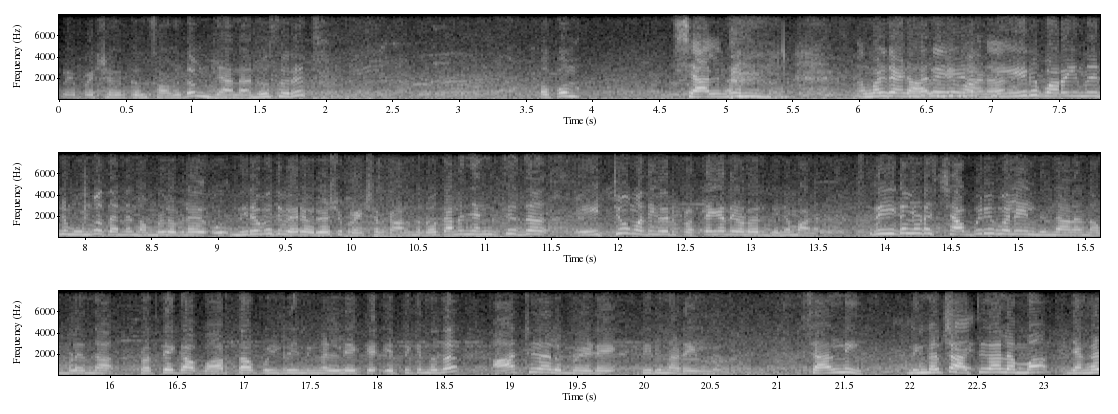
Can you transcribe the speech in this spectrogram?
പ്രിയ പ്രേക്ഷകർക്കും സ്വാഗതം. ഞാൻ അനു സുരജ്. ഒപ്പം ശാലിനി. നമ്മൾ രണ്ടുപേരുമാണ് പേര് പറയുന്നതിന് മുമ്പ് തന്നെ നമ്മളിവിടെ നിരവധി പേരെ ഒരു പക്ഷേ പ്രേക്ഷകർ കാണുന്നുണ്ടോ? കാരണം ഞങ്ങൾക്ക് ഇത് ഏറ്റവും അധികം ഒരു പ്രത്യേകതയുള്ള ഒരു ദിനമാണ്. സ്ത്രീകളുടെ ശബരിമലയിൽ നിന്നാണ് നമ്മൾ ഇന്ന് പ്രത്യേക വാർത്താ പുലരി നിങ്ങളിലേക്ക് എത്തിക്കുന്നത് ആറ്റുകാലമ്മയുടെ തിരുനടയിൽ നിന്ന്. ശാലിനി നിങ്ങൾക്ക് ആറ്റുകാലമ്മ ഞങ്ങൾ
